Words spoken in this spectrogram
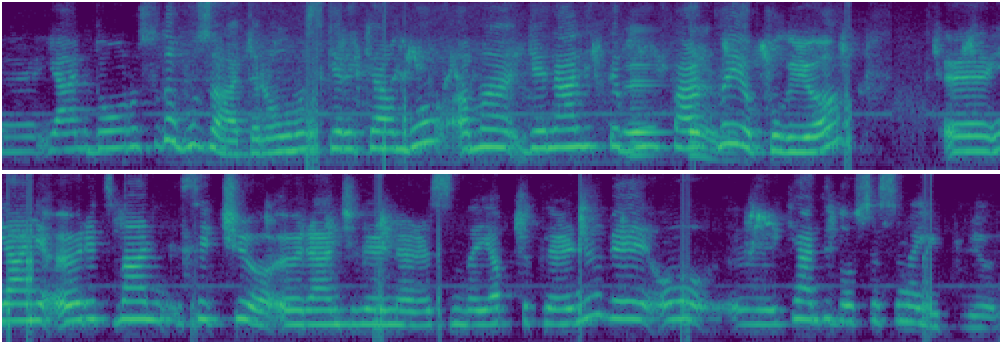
Ee, Yani doğrusu da bu zaten. Olması gereken bu ama genellikle bu Evet, farklı evet. yapılıyor. Ee, Yani öğretmen seçiyor öğrencilerin arasında yaptıklarını ve o e, kendi dosyasına yüklüyor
